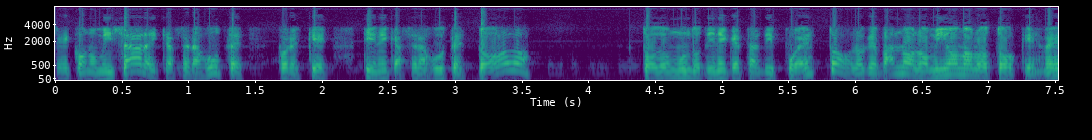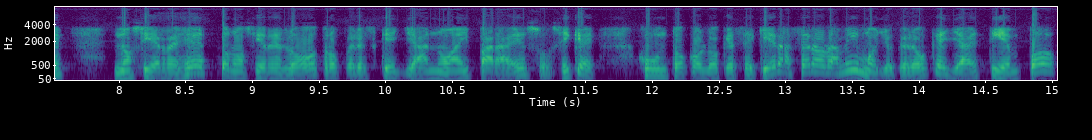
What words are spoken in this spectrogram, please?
economizar, hay que hacer ajustes, pero es que tiene que hacer ajustes todo. Todo el mundo tiene que estar dispuesto. Lo que pasa, no, lo mío no lo toques, ¿ves? No cierres esto, no cierres lo otro, pero es que ya no hay para eso. Así que, junto con lo que se quiere hacer ahora mismo, yo creo que ya es tiempo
